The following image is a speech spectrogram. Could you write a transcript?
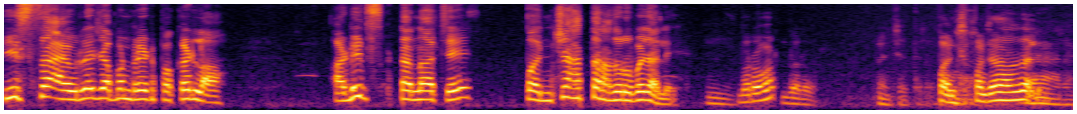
तीसचा ऍव्हरेज आपण रेट पकडला अडीच टनाचे पंच्याहत्तर हजार रुपये झाले. बरोबर? बरोबर. पंच्याहत्तर पंच पंच्याहत्तर हजार झाले. हा, आराम.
